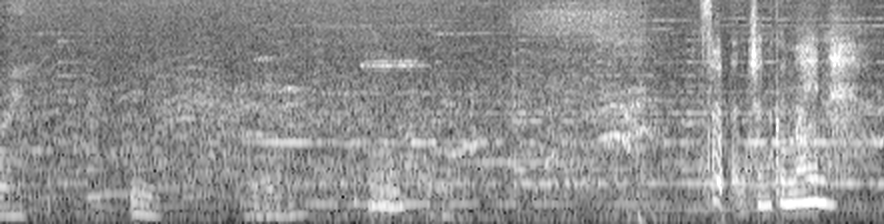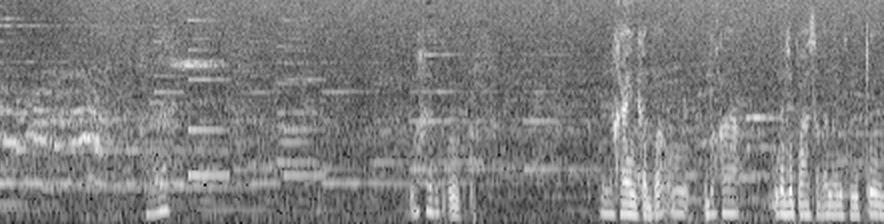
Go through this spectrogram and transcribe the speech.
Mine. Hmm. Okay lang. Okay. Sa tansyon ko, man. Bakit? Nakain ka ba? O Baka nalipasan ka ng gutom.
